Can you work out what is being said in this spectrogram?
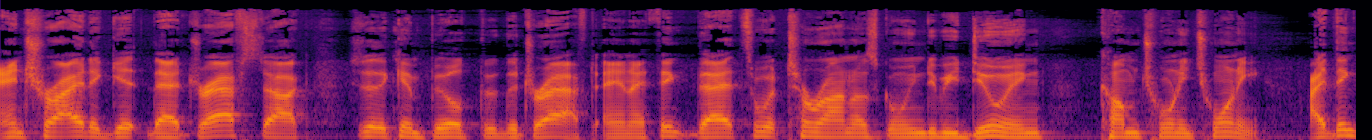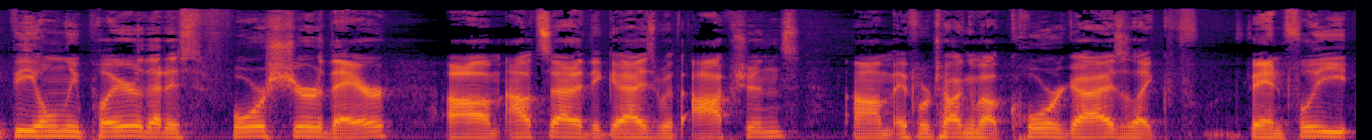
and try to get that draft stock so they can build through the draft. And I think that's what Toronto's going to be doing come 2020. I think the only player that is for sure there, um, outside of the guys with options, um, if we're talking about core guys like VanVleet,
